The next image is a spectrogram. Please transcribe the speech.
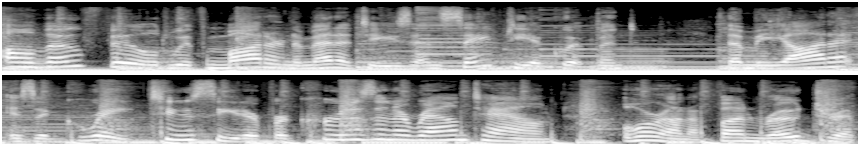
Although filled with modern amenities and safety equipment, the Miata is a great two seater for cruising around town or on a fun road trip,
